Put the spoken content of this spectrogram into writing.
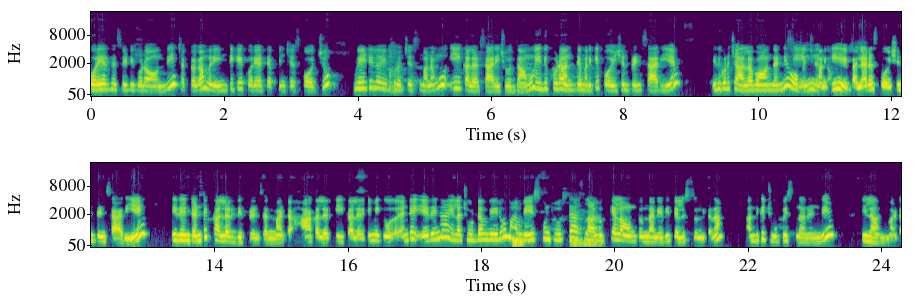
కొరియర్ ఫెసిలిటీ కూడా ఉంది. చక్కగా మన ఇంటికే కొరియర్ తెప్పించేసుకోవచ్చు. వీటిలో ఇప్పుడు వచ్చేసి మనము ఈ కలర్ శారీ చూద్దాము. ఇది కూడా అంతే మనకి పొజిషన్ ప్రింట్ శారీయే. ఇది కూడా చాలా బాగుందండి. ఓపెన్ మనకి బనారస్ పొజిషన్ ప్రింట్ శారీయే. ఇదేంటంటే కలర్ డిఫరెన్స్ అన్నమాట. ఆ కలర్కి ఈ కలర్కి మీకు అంటే ఏదైనా ఇలా చూడడం వేరు. మనం వేసుకుని చూస్తే అసలు ఆ లుక్ ఎలా ఉంటుంది అనేది తెలుస్తుంది కదా. అందుకే చూపిస్తున్నానండి. ఇలా అన్నమాట.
